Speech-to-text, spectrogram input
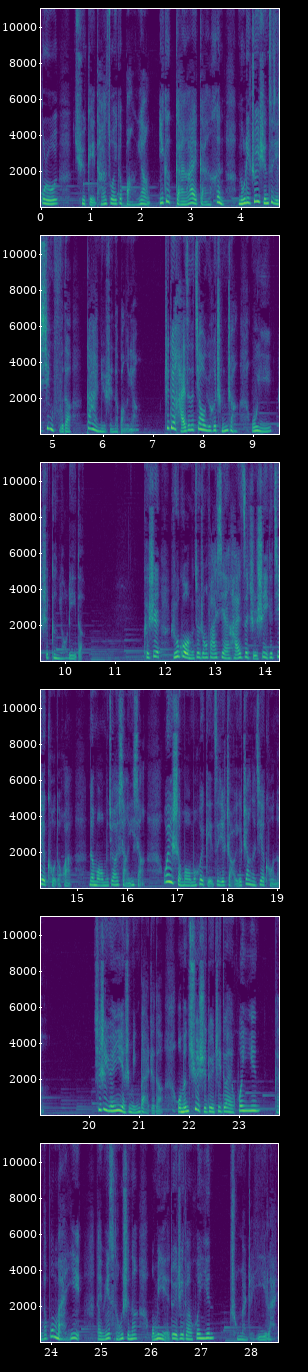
不如去给他做一个榜样，一个敢爱敢恨、努力追寻自己幸福的大女人的榜样。这对孩子的教育和成长无疑是更有利的。可是，如果我们最终发现孩子只是一个借口的话，那么我们就要想一想，为什么我们会给自己找一个这样的借口呢？其实原因也是明摆着的，我们确实对这段婚姻感到不满意，但与此同时呢，我们也对这段婚姻充满着依赖。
